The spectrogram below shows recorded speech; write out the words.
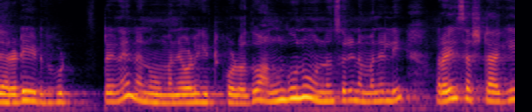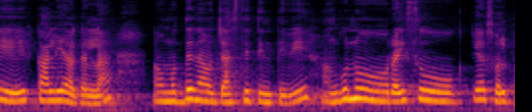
ಜರಡಿ ಹಿಡಿದ್ಬಿಟ್ಟೇ ನಾನು ಮನೆಯೊಳಗೆ ಇಟ್ಕೊಳ್ಳೋದು. ಹಂಗೂ ಒಂದೊಂದ್ಸರಿ ನಮ್ಮ ಮನೇಲಿ ರೈಸ್ ಅಷ್ಟಾಗಿ ಖಾಲಿ ಆಗಲ್ಲ. ಮುದ್ದೆ ನಾವು ಜಾಸ್ತಿ ತಿಂತೀವಿ. ಹಂಗೂ ರೈಸುಗೆ ಸ್ವಲ್ಪ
